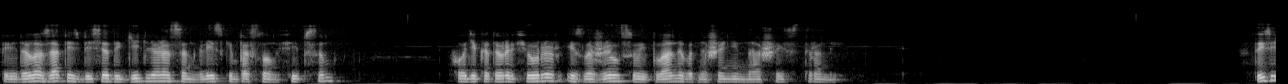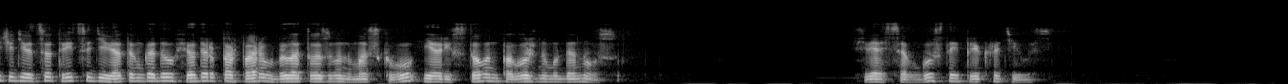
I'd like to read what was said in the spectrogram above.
передала запись беседы Гитлера с английским послом Фипсом, в ходе которой фюрер изложил свои планы в отношении нашей страны. 1939 году Федор Парпаров был отозван в Москву и арестован по ложному доносу. Связь с Августой прекратилась.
